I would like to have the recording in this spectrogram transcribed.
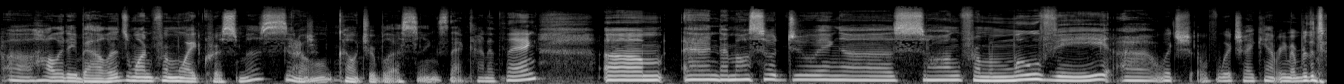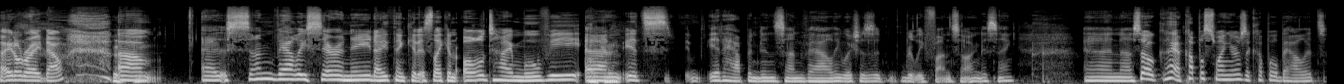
uh, holiday ballads. One from White Christmas, you know, Count Your Blessings, that kind of thing. Um, and I'm also doing a song from a movie, uh, which of which I can't remember the title right now. Um, uh, Sun Valley Serenade, I think it is like an old time movie, and Okay. it's it happened in Sun Valley, which is a really fun song to sing. And uh, so, yeah, a couple swingers, a couple ballads.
